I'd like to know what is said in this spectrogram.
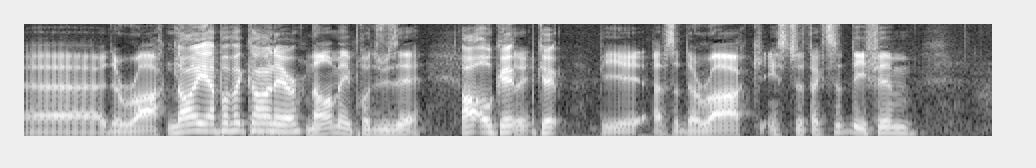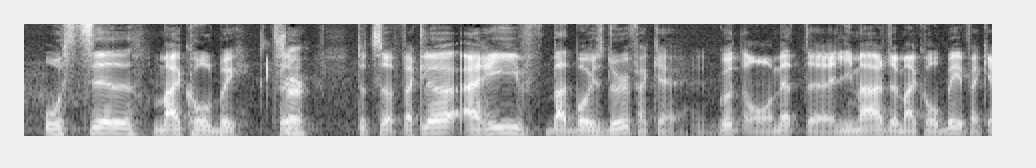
euh, The Rock. Non, il a pas fait Con Air. Non, mais il produisait. Ah, ok, ok. Puis euh, The Rock, ainsi de suite. Fait que c'est tous des films au style Michael Bay. Sure. Tout ça. Fait que là, arrive Bad Boys 2. Fait que, écoute, on va mettre euh, l'image de Michael Bay. Fait que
